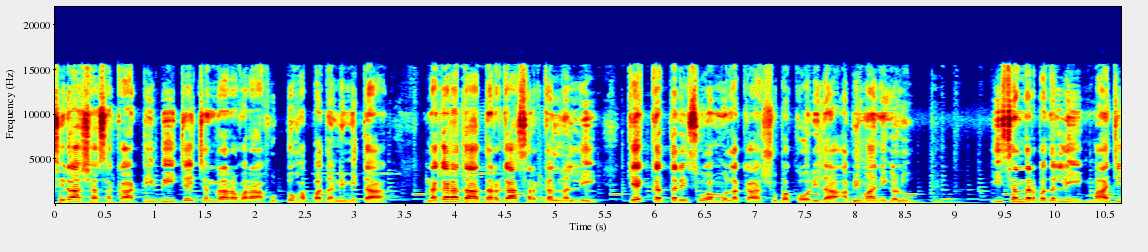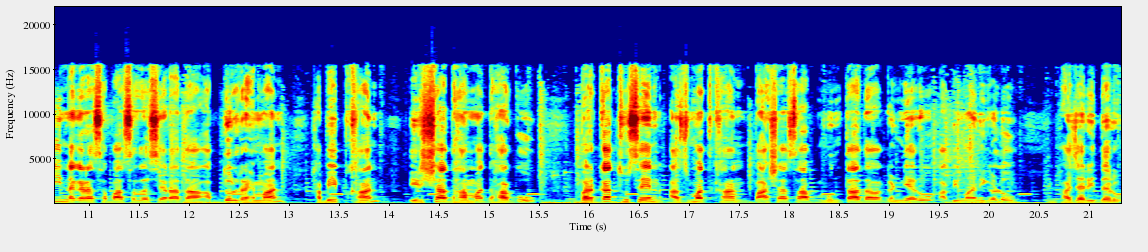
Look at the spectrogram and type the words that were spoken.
ಸಿರಾ ಶಾಸಕ ಟಿ ಬಿ ಜಯಚಂದ್ರರವರ ಹುಟ್ಟುಹಬ್ಬದ ನಿಮಿತ್ತ ನಗರದ ದರ್ಗಾ ಸರ್ಕಲ್ನಲ್ಲಿ ಕೇಕ್ ಕತ್ತರಿಸುವ ಮೂಲಕ ಶುಭ ಕೋರಿದ ಅಭಿಮಾನಿಗಳು. ಈ ಸಂದರ್ಭದಲ್ಲಿ ಮಾಜಿ ನಗರಸಭಾ ಸದಸ್ಯರಾದ ಅಬ್ದುಲ್ ರೆಹಮಾನ್, ಹಬೀಬ್ ಖಾನ್, ಇರ್ಷಾದ್ ಅಹಮದ್ ಹಾಗೂ ಬರ್ಕತ್ ಹುಸೇನ್, ಅಜ್ಮತ್ ಖಾನ್, ಬಾಷಾ ಸಾಬ್ ಮುಂತಾದ ಗಣ್ಯರು ಅಭಿಮಾನಿಗಳು ಹಾಜರಿದ್ದರು.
